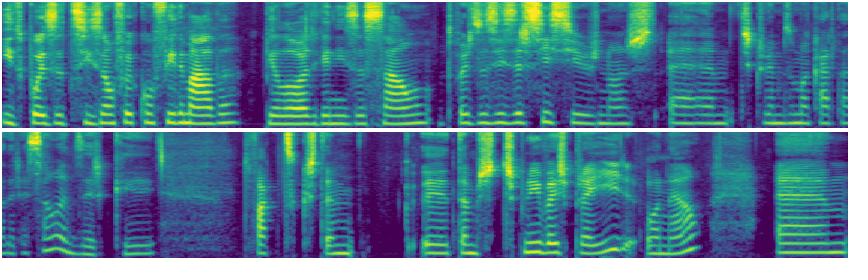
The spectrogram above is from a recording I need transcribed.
E depois a decisão foi confirmada pela organização. depois dos exercícios nós ahm, escrevemos uma carta à direção a dizer que de facto que estam- eh, estamos disponíveis para ir ou não Ahm,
